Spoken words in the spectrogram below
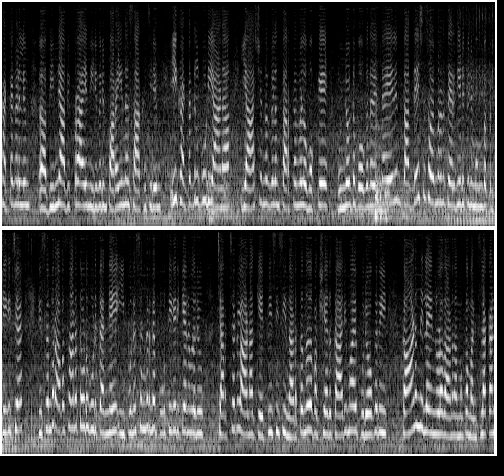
ഘട്ടങ്ങളിലും ഭിന്ന അഭിപ്രായം ഇരുവരും പറയുന്ന സാഹചര്യം. ഈ ഘട്ടത്തിൽ കൂടിയാണ് ഈ ആശങ്കകളും തർക്കങ്ങളും ഒക്കെ മുന്നോട്ട് പോകുന്നത്. എന്തായാലും തദ്ദേശ സ്വയംഭരണ തെരഞ്ഞെടുപ്പിന് മുമ്പ് പ്രത്യേകിച്ച് ഡിസംബർ അവസാനത്തോടു കൂടി തന്നെ ഈ പുനഃസംഘടന പൂർത്തീകരിക്കാനുള്ളൊരു ചർച്ചകളാണ് കെ പി സി സി നടത്തുന്നത്. പക്ഷേ അത് കാര്യമായ പുരോഗതി കാണുന്നില്ല എന്നുള്ളതാണ് നമുക്ക് മനസ്സിലാക്കാൻ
